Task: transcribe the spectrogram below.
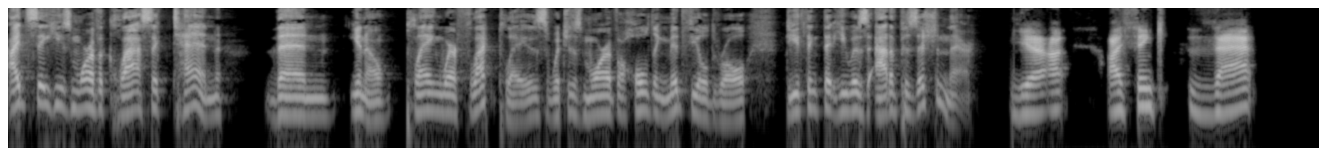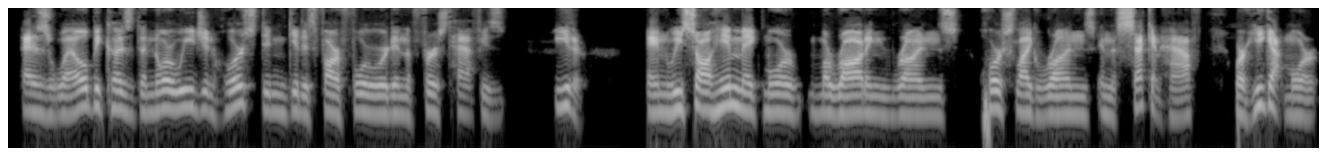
I'd say he's more of a classic 10 than, you know, playing where Fleck plays, which is more of a holding midfield role. Do you think that he was out of position there? Yeah, I, I think that as well because the Norwegian horse didn't get as far forward in the first half as either. And we saw him make more marauding runs, horse like runs in the second half where he got more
